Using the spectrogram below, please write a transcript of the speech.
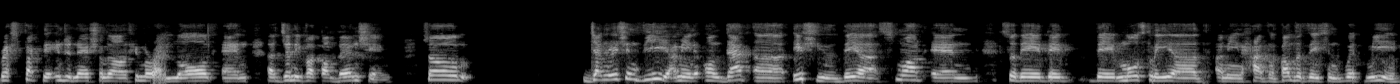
respect the international human rights law and Geneva Convention. So Generation Z, I mean, on that uh, issue, they are smart, and so they they they mostly, uh, I mean, have a conversation with me.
